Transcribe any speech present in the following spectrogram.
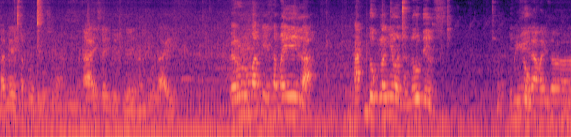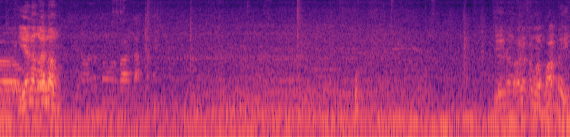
Sanay sa probinsya, kain sa Dayan ng gulay. Pero lumaki sa Maynila, hotdog lang yun, noodles. Itlog. Bigla kayo sa... Yan ang alam. Pinakaano ng mga bata. Yan ang alam sa mga bata eh.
